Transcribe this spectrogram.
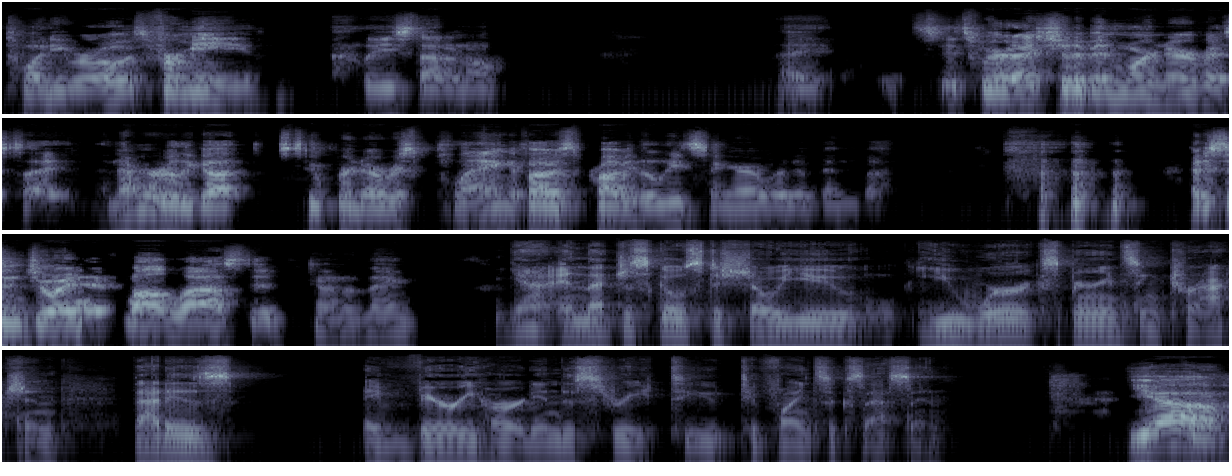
twenty rows. For me, at least, I don't know. I it's, it's weird. I should have been more nervous. I, I never really got super nervous playing. If I was probably the lead singer, I would have been, but I just enjoyed it while it lasted, kind of thing. Yeah, and that just goes to show you you were experiencing traction. That is a very hard industry to to find success in. Yeah,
